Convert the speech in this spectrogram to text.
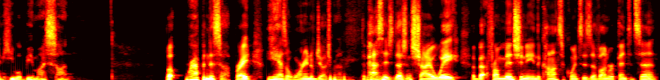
and he will be my son. But wrapping this up, right? He has a warning of judgment. The passage doesn't shy away about, from mentioning the consequences of unrepented sin.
